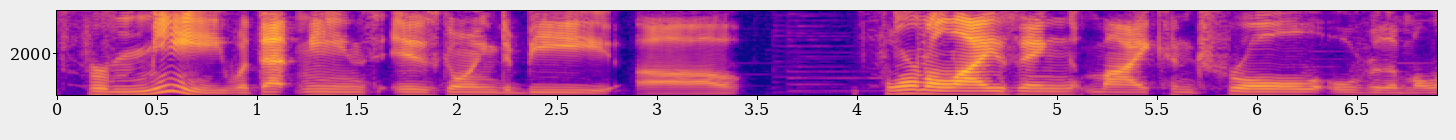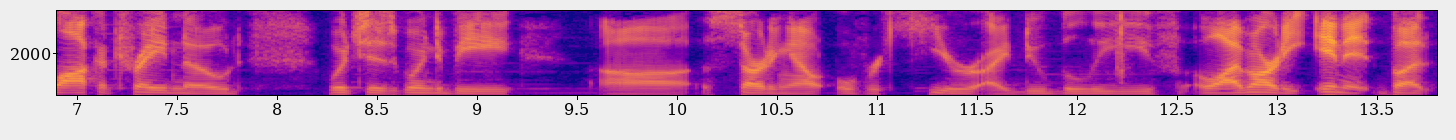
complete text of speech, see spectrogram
for me, what that means is going to be uh, formalizing my control over the Malacca trade node, which is going to be uh, starting out over here, I do believe. Well, I'm already in it, but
